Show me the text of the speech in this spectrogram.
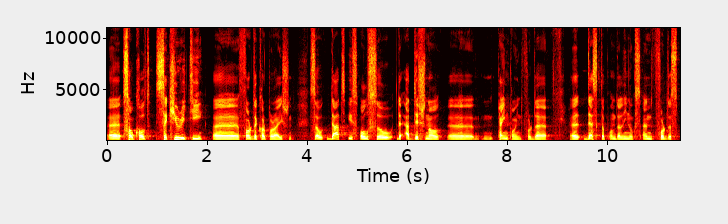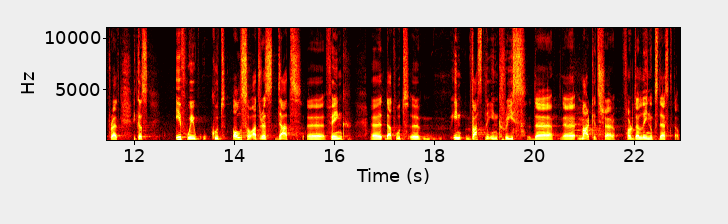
uh, so-called security uh, for the corporation. So that is also the additional uh, pain point for the uh, desktop on the Linux and for the spread. Because if we could also address that uh, thing, uh, that would in vastly increase the market share for the Linux desktop.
